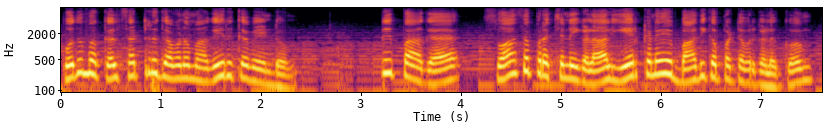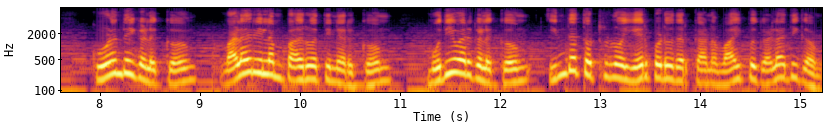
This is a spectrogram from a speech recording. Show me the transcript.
பொதுமக்கள் சற்று கவனமாக இருக்க வேண்டும். குறிப்பாக சுவாச பிரச்சனைகளால் ஏற்கனவே பாதிக்கப்பட்டவர்களுக்கும் குழந்தைகளுக்கும் வளரிளம் பருவத்தினருக்கும் முதியவர்களுக்கும் இந்த தொற்று நோய் ஏற்படுவதற்கான வாய்ப்புகள் அதிகம்.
